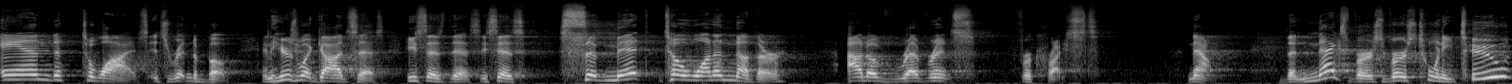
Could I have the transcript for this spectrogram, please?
and to wives, it's written to both. And here's what God says He says this He says, Submit to one another out of reverence for Christ. Now, the next verse, verse 22,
